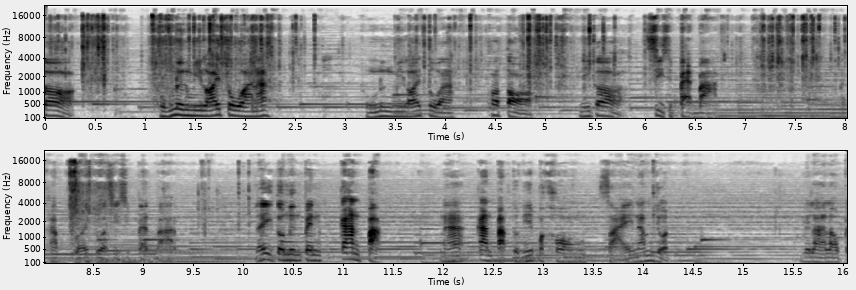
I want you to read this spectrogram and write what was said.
ก็ถุงหนึ่งมีร้อยตัวนะ ถุงหนึ่งมีร้อยตัว ข้อต่อนี่ก็ 48 บาทนะครับร้อยตัว 48 บาท และอีกตัวหนึ่งเป็นก้านปัก นะฮะกานปักตัวนี้ประคองสายน้ำหยด เวลาเราไป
